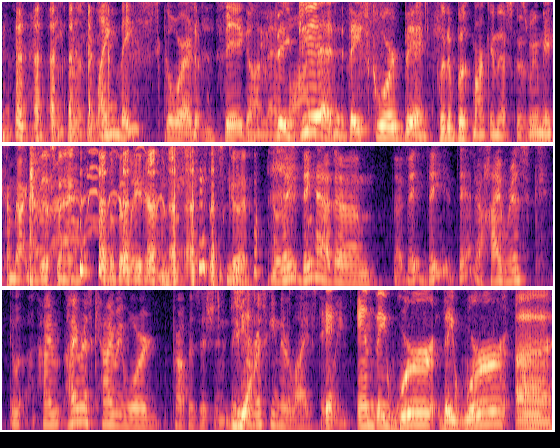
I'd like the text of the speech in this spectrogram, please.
They just, like they scored big on this. They one. did. They scored big. Put a bookmark in this because we may come back to this one a little bit later. This is, this is good. Well, they they had um, they, they they had a high risk it wa- high high risk high reward proposition. They Yeah. were risking their lives daily. And, and they were they were uh,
